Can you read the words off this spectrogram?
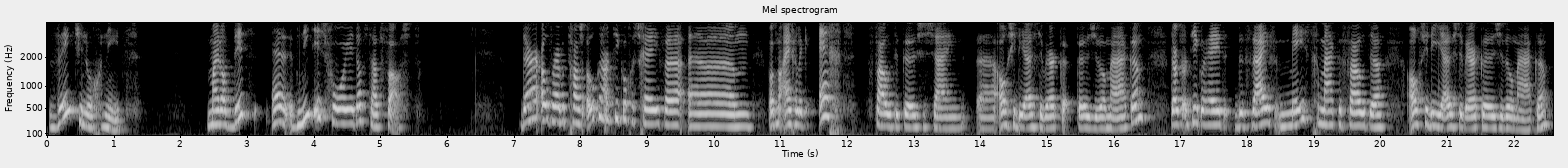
weet je nog niet. Maar dat dit het niet is voor je, dat staat vast. Daarover heb ik trouwens ook een artikel geschreven. Um, wat nou eigenlijk echt foute keuzes zijn uh, als je de juiste werkkeuze wil maken. Dat artikel heet De vijf meest gemaakte fouten als je de juiste werkkeuze wil maken.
